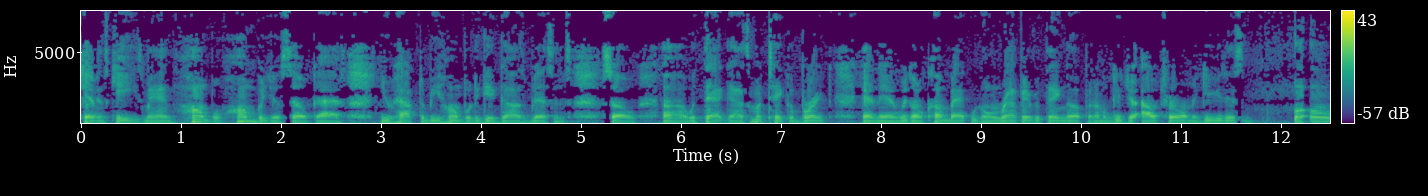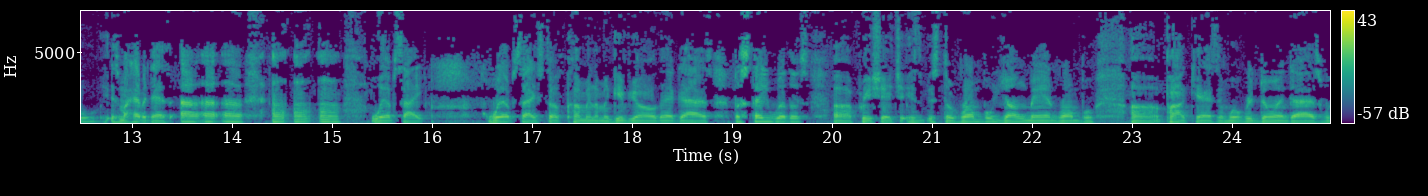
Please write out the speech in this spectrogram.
Kevin's keys, man. Humble, humble yourself, guys. You have to be humble to get God's blessings. So, uh, with that, guys, I'm gonna take a break, and then we're gonna come back. We're gonna wrap everything up, and I'm gonna get your outro. I'm gonna give you this uh oh, it's my habit. Uh uh uh uh uh uh. Website. Website stuff coming. I'm gonna give you all that, guys. But stay with us. Uh, appreciate you. It's, it's, the Rumble Young Man Rumble uh, podcast, and what we're doing, guys, we're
